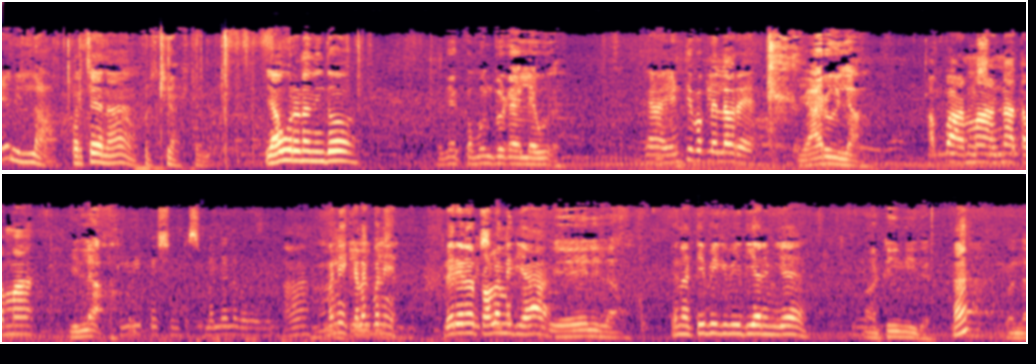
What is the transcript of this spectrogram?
ಏನಿಲ್ಲ. ಪರಿಚಯನಾ? ಪರಿಚಯ ಅಷ್ಟೇ. ಯಾವ ಊರಣ್ಣ ನಿಂದು? ಅದೇ ಕಬ್ಬನ್ಪೇಟೆಯಲ್ಲೇ ಹೆಂಡತಿ ಮಕ್ಳೆಲ್ಲ ಅವ್ರೆ? ಯಾರೂ ಇಲ್ಲ. ಅಪ್ಪ ಅಮ್ಮ ಅಣ್ಣ ತಮ್ಮ? ಇಲ್ಲ. ಬನ್ನಿ ಕೆಳಗ್ ಬನ್ನಿ. ಬೇರೆ ಏನಾದ್ರು ಪ್ರಾಬ್ಲಮ್ ಇದೆಯಾ? ಏನಿಲ್ಲ. ಏನೋ ಟಿ ಬಿ ಗಿಬಿ ಇದೆಯಾ ನಿಮ್ಗೆ? ಟಿವಿ ಇದೆ. ಹಾಂ? ಒಂದು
